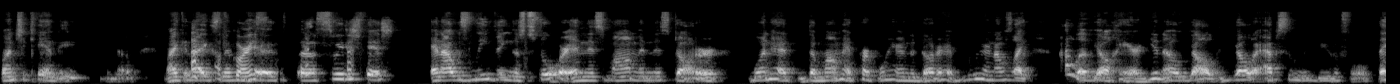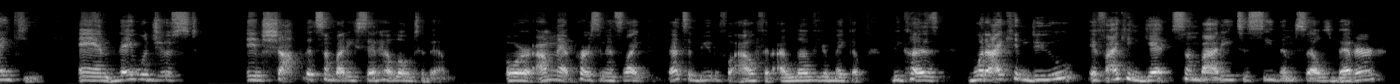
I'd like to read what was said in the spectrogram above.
bunch of candy, you know, Mike and Ike's heads, uh, Swedish fish, and I was leaving the store, and this mom and this daughter one had the mom had purple hair and the daughter had blue hair. And i was like i love y'all hair. You know y'all y'all are absolutely beautiful. Thank you. And they were just in shock that somebody said hello to them. Or i'm that person it's like that's a beautiful outfit. I love your makeup. Because what i can do if i can get somebody to see themselves better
